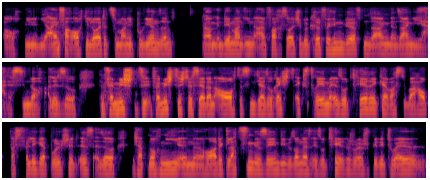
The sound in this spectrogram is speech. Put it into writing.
auch, wie, wie einfach auch die Leute zu manipulieren sind ähm, indem man ihnen einfach solche Begriffe hinwirft und sagen, dann sagen die, ja, das sind doch alle so, dann vermischt, vermischt sich das ja dann auch, das sind ja so rechtsextreme Esoteriker, was überhaupt, was völliger Bullshit ist. Also ich habe noch nie eine Horde Glatzen gesehen, die besonders esoterisch oder spirituell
